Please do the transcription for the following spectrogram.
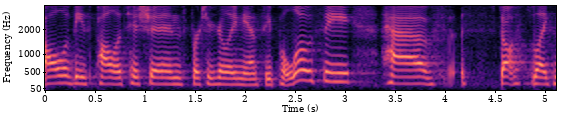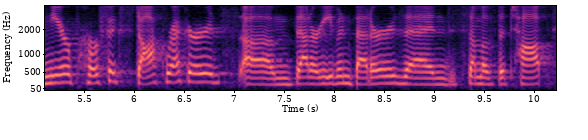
all of these politicians, particularly Nancy Pelosi, have st- like near perfect stock records um, that are even better than some of the top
